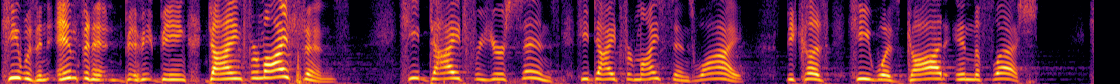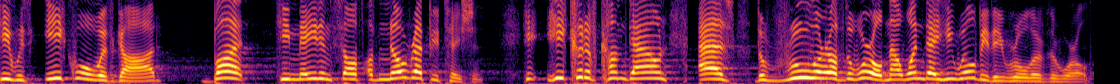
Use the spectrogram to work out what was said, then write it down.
he was an infinite being dying for my sins. He died for your sins, he died for my sins. Why? because he was God in the flesh. He was equal with God, but he made himself of no reputation. He, he could have come down as the ruler of the world. Now, one day he will be the ruler of the world.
